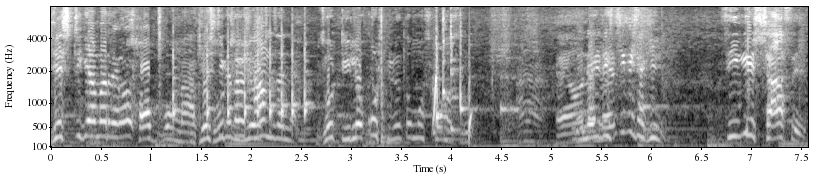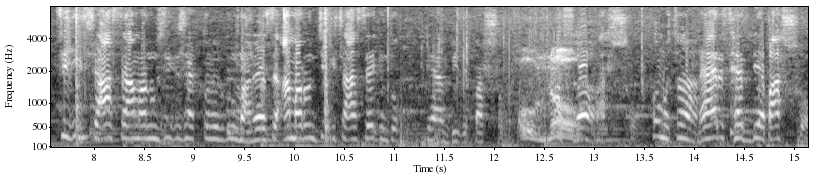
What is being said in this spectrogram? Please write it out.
ঘেসটিকে আমার সব না ঘেসটিকে কাম যায় না। জটিল কঠিন তো মোর সমস্যা হ্যাঁ, মানে এটা চিকিৎসা কি? চিকিৎসা আছে চিকিৎসা আছে আমার চিকিৎসা কোনো কোনো মানে আছে আমার চিকিৎসা আছে কিন্তু হ্যাঁ দিতে পাঁচশো পাঁচশো কম হচ্ছে না আরে স্যাপ দিয়ে পাঁচশো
